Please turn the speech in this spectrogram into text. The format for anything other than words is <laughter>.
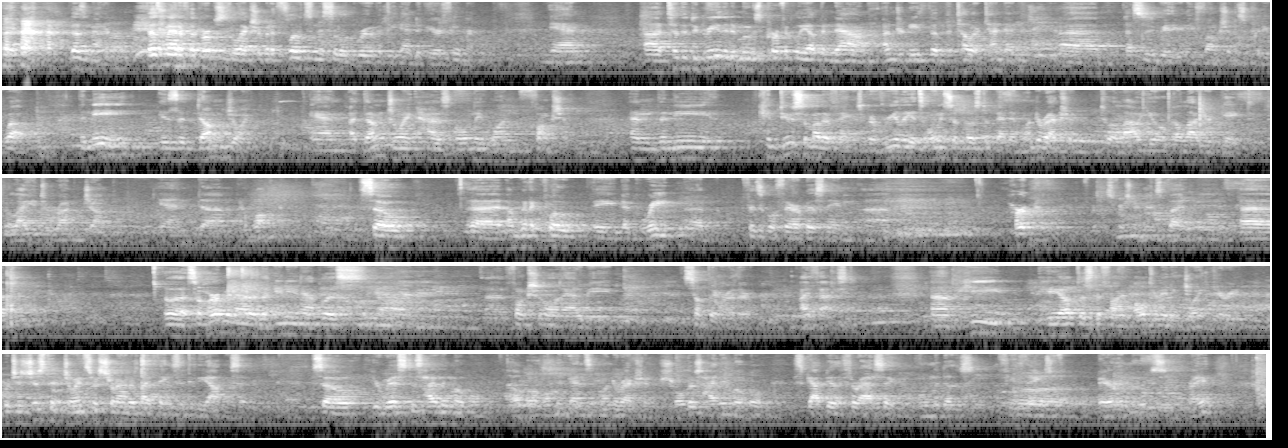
It <laughs> doesn't matter. It doesn't matter for the purposes of the lecture, but it floats in this little groove at the end of your femur. And uh, to the degree that it moves perfectly up and down underneath the patellar tendon, uh, that's the degree that your knee functions pretty well. The knee is a dumb joint, and a dumb joint has only one function. And the knee can do some other things, but really it's only supposed to bend in one direction to allow you allow your gait, to allow you to run, jump, and, um, and walk. So uh, I'm going to quote a, a great uh, physical therapist named um, Hartman, his first name is, but uh, uh, so Hartman out of the Indianapolis um, uh, Functional Anatomy, something or other, IFAST. Um, he he helped us define alternating joint theory, which is just that joints are surrounded by things that do the opposite. So your wrist is highly mobile, elbow only bends in one direction, shoulder's highly mobile, scapula thoracic only does a few things, barely moves, right?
